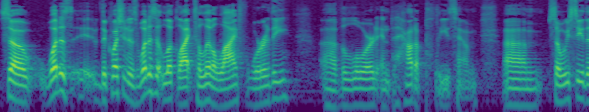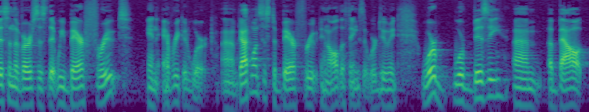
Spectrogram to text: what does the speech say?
So, what is the question? Is what does it look like to live a life worthy of the Lord and how to please Him. Um, so we see this in the verses that we bear fruit in every good work. Um, God wants us to bear fruit in all the things that we're doing. We're, we're busy um, about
